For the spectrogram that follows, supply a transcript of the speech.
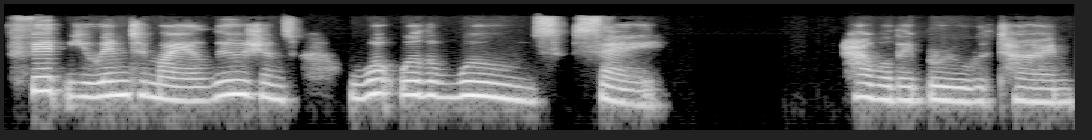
fit you into my illusions? What will the wounds say how will they brew with time?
